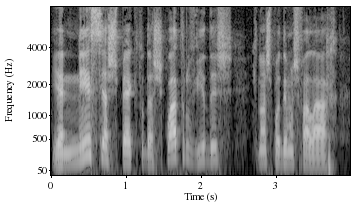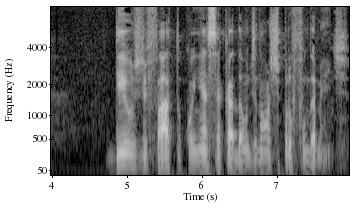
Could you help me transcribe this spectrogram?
E é nesse aspecto das quatro vidas que nós podemos falar: Deus de fato conhece a cada um de nós profundamente.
